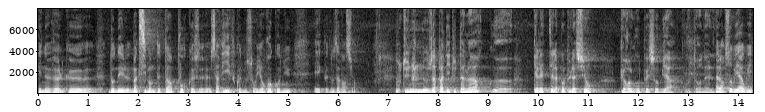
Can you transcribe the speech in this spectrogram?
et ne veulent que euh, donner le maximum de temps pour que ça vive, que nous soyons reconnus et que nous avancions. Tu ne nous as pas dit tout à l'heure euh, quelle était la population que regroupait Sobia autour d'elle Alors Sobia, oui,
